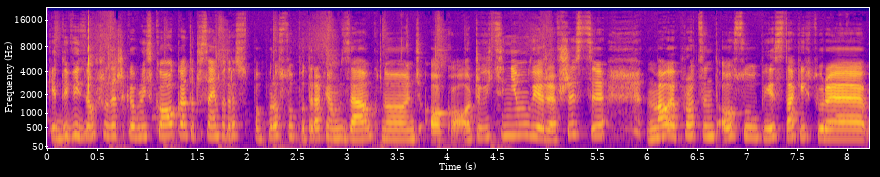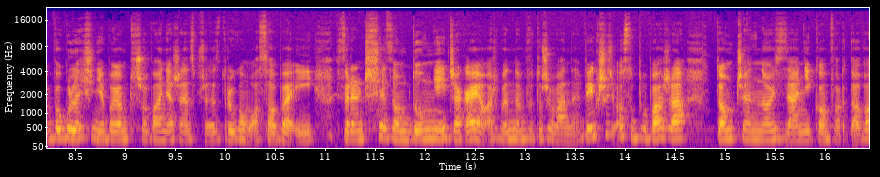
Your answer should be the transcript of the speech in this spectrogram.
kiedy widzą szczoteczkę blisko oka, to czasami po prostu, po prostu potrafią zamknąć oko. Oczywiście nie mówię, że wszyscy, mały procent osób jest takich, które w ogóle się nie boją tuszowania rzęs przez drugą osobę i wręcz siedzą dumnie i czekają, aż będą wytuszowane. Większość osób uważa tą czynność za niekomfortową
